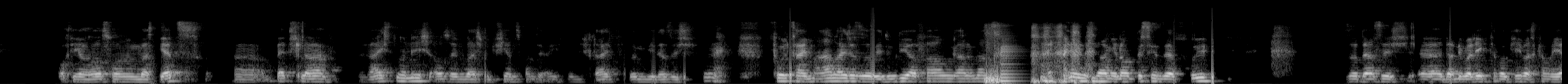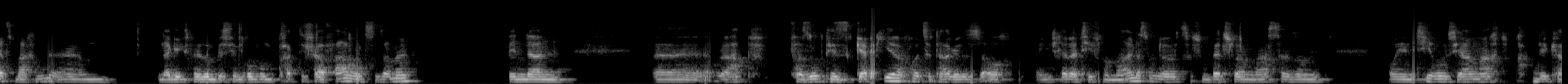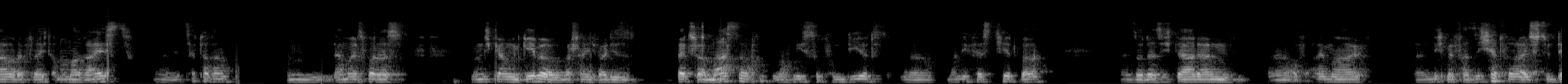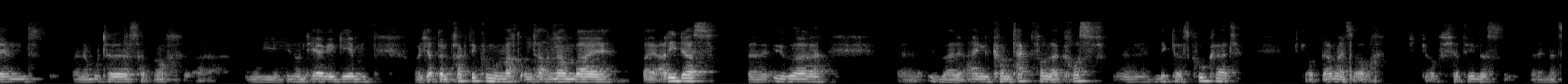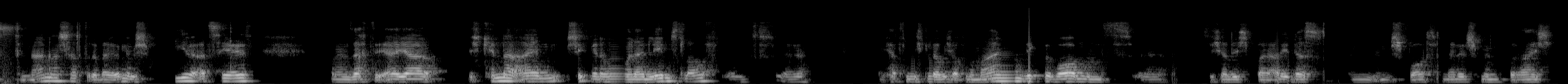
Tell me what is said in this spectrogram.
auch die Herausforderung, was jetzt? Äh, Bachelor reicht noch nicht. Außerdem war ich mit 24 eigentlich noch nicht reif, irgendwie, dass ich Fulltime arbeite, so wie du die Erfahrung gerade machst. das war mir noch ein bisschen sehr früh sodass ich äh, dann überlegt habe, okay, was kann man jetzt machen? Ähm, und da ging es mir so ein bisschen darum, um praktische Erfahrungen zu sammeln. Bin dann äh, oder habe versucht, dieses Gap hier, heutzutage ist es auch eigentlich relativ normal, dass man, glaube ich, zwischen Bachelor und Master so ein Orientierungsjahr macht, Praktika oder vielleicht auch nochmal reist, äh, etc. Ähm, damals war das noch nicht gang und gäbe, aber wahrscheinlich, weil dieses Bachelor-Master noch nicht so fundiert oder manifestiert war. Also, dass ich da dann äh, auf einmal nicht mehr versichert war als Student. Meine Mutter, das hat noch äh, irgendwie hin und her gegeben. Und ich habe dann Praktikum gemacht, unter anderem bei, bei Adidas äh, über, äh, über einen Kontakt von Lacrosse, Niklas Kukert. Ich glaube damals auch, ich glaube, ich hatte ihm das bei der Nationalmannschaft oder bei irgendeinem Spiel erzählt. Und dann sagte er, ja, ich kenne da einen, schick mir doch mal deinen Lebenslauf. Und ich hatte mich, glaube ich, auf normalen Weg beworben und sicherlich bei Adidas im, im Sportmanagement-Bereich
